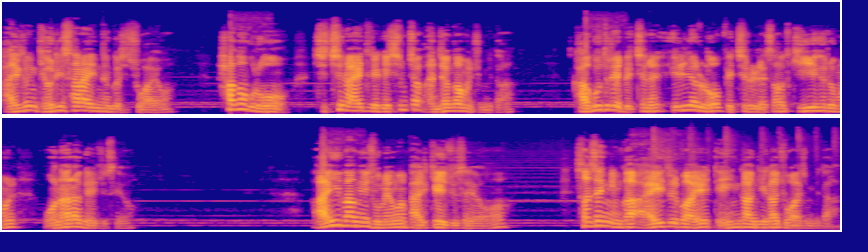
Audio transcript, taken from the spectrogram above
밝은 결이 살아있는 것이 좋아요. 학업으로 지친 아이들에게 심적 안정감을 줍니다. 가구들의 배치는 일렬로 배치를 해서 기의 흐름을 원활하게 해주세요. 아이 방의 조명은 밝게 해주세요. 선생님과 아이들과의 대인관계가 좋아집니다.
